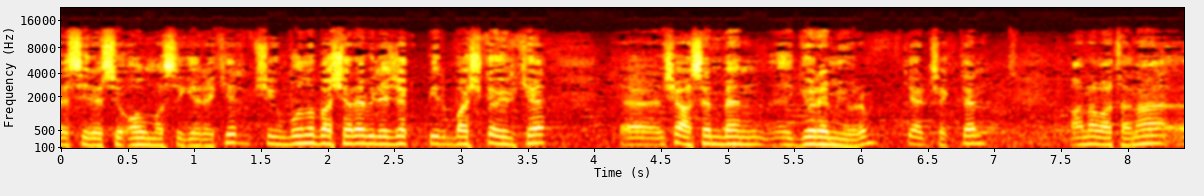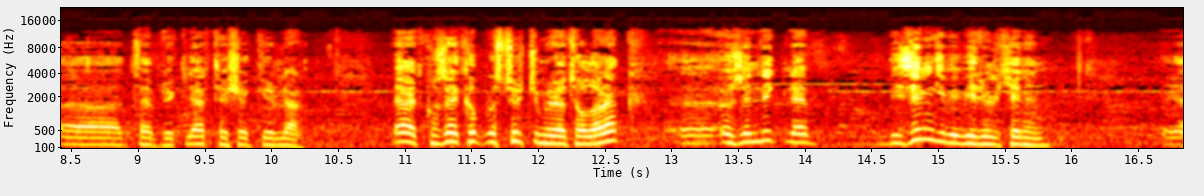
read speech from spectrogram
vesilesi olması gerekir. Çünkü bunu başarabilecek bir başka ülke e, şahsen ben e, göremiyorum. Gerçekten ana vatana e, tebrikler, teşekkürler. Evet Kuzey Kıbrıs Türk Cumhuriyeti olarak e, özellikle bizim gibi bir ülkenin e,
